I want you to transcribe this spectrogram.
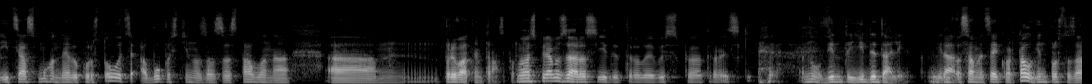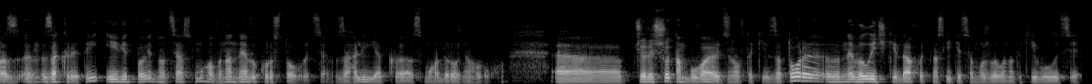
і ця смуга не використовується або постійно за- заставлена е, приватним Ну, транспортом. ось прямо зараз їде тролейбус по Троїцькій. Ну він їде далі. Він Да. саме цей квартал він просто зараз е, закритий, і відповідно ця смуга вона не використовується взагалі як е, смуга дорожнього руху. Е, через що там бувають знов таки затори е, невеличкі, да, хоч наскільки це можливо на такій вулиці.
